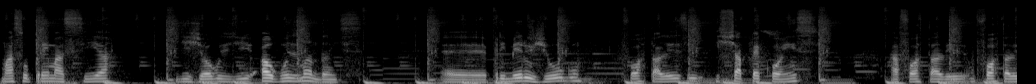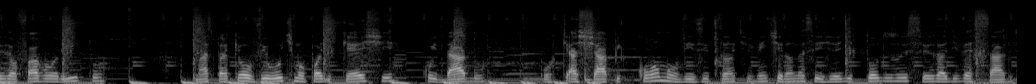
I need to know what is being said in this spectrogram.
uma supremacia de jogos de alguns mandantes. É, primeiro jogo, Fortaleza e Chapecoense. A Fortaleza, o Fortaleza é o favorito, mas para quem ouviu o último podcast, cuidado, porque a Chape, como visitante, vem tirando SG de todos os seus adversários.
